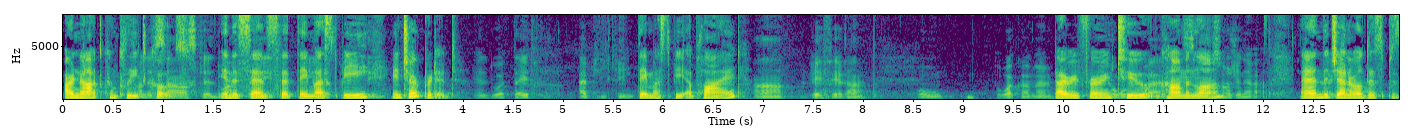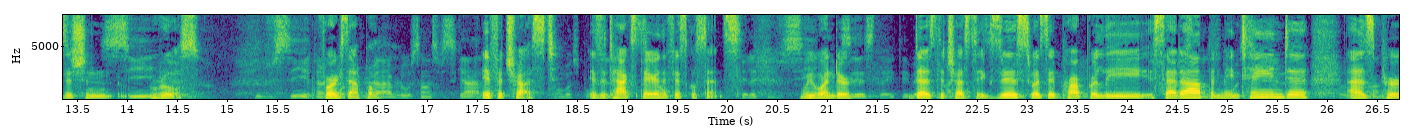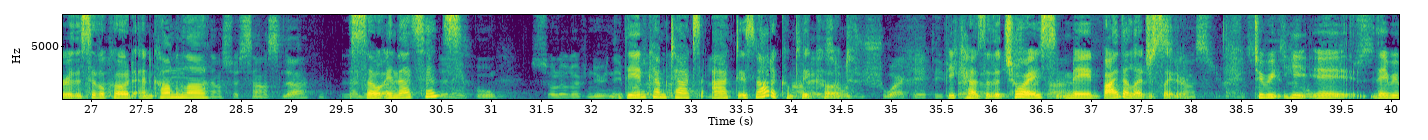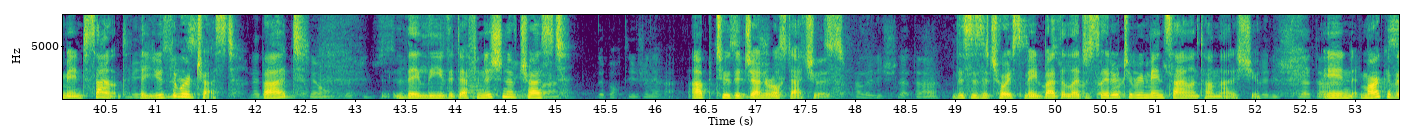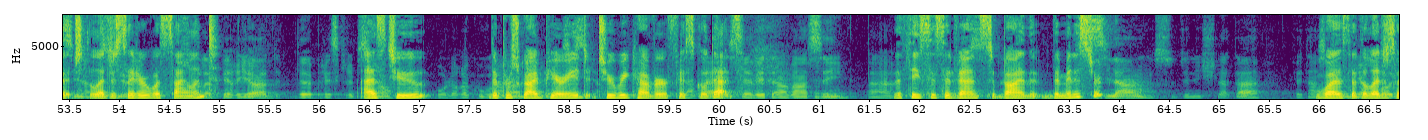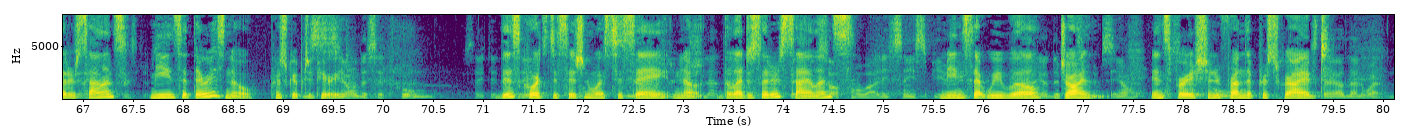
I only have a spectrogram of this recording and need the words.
are not complete codes in the sense that they must be interpreted. Elles doivent être appliquées They must be applied en référant au droit commun by referring to common law and the general disposition euh, rules. Fiducie est un For example, contribuable au sens fiscal, If a trust on va se is a taxpayer in the fiscal sense, est-ce que la fiducie we wonder, existe, a été does the trust exist? Was it properly set up and maintained uh, as per the civil code and common law? Dans ce sens-là, la So in that sense, l'impôt sur sur le revenu n'est The Income Tax Act is not a complete code du choix qui a été fait because of the choice made by the legislator. To re, he, uh, they remained silent. They used the word trust, but définition de fiducie they leave the definition of trust de portée générale. Up to the general statutes. This is a choice made by the legislator to remain silent on that issue. In Markevich, the legislator was silent as to the prescribed period to recover fiscal debts. The thesis advanced by the, the minister was that the legislator's silence means that there is no prescriptive period. This court's decision was to say, no, the legislator's silence means that we will draw in- inspiration from the prescribed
